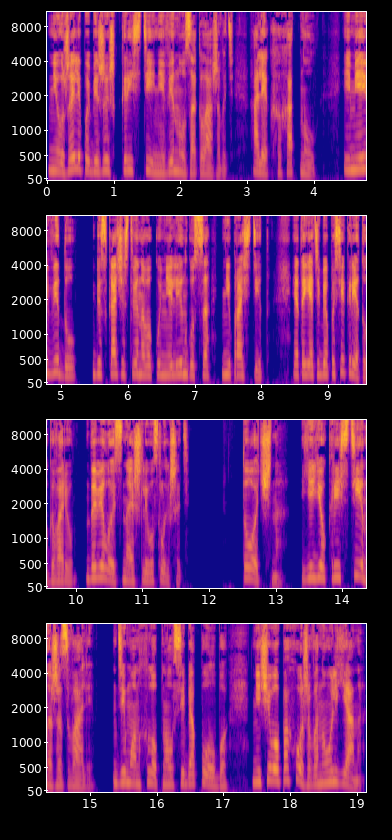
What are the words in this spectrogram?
Неужели побежишь к Кристине вину заглаживать?» Олег хохотнул. «Имей в виду, без качественного кунилингуса не простит. Это я тебе по секрету говорю. Довелось, знаешь ли, услышать». «Точно. Ее Кристина же звали». Димон хлопнул себя по лбу. «Ничего похожего на Ульяна».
